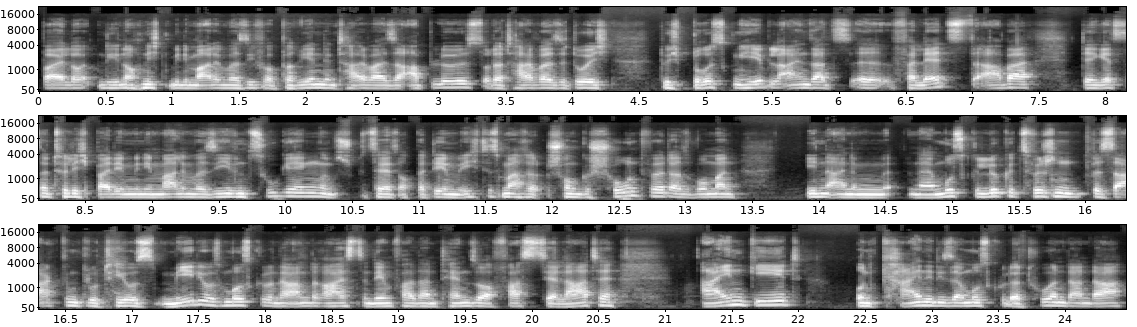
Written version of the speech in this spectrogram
bei Leuten, die noch nicht minimalinvasiv operieren, den teilweise ablöst oder teilweise durch, durch brüsken Hebeleinsatz äh, verletzt, aber der jetzt natürlich bei den minimalinvasiven Zugängen und speziell jetzt auch bei dem, wie ich das mache, schon geschont wird, also wo man in einem, in einer Muskellücke zwischen besagtem Gluteus medius Muskel und der andere heißt in dem Fall dann Tensor fasciolate eingeht und keine dieser Muskulaturen dann da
